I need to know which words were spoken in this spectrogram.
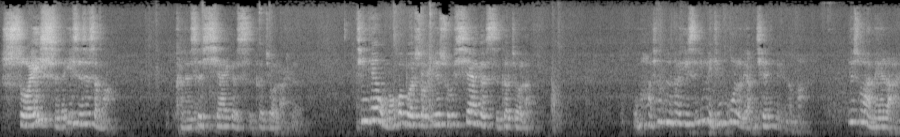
随时的意思是什么？可能是下一个时刻就来了。今天我们会不会说耶稣下一个时刻就来？我们好像没有那个意思，因为已经过了两千年了嘛。耶稣还没来，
